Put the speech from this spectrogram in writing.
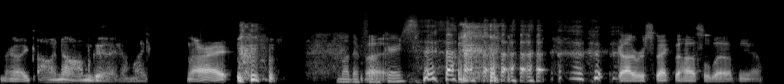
And they're like, oh no, I'm good. I'm like, all right. Motherfuckers. Gotta respect the hustle, though. You know.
